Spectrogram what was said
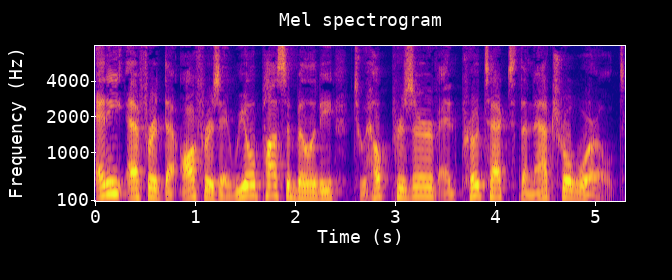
any effort that offers a real possibility to help preserve and protect the natural world.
